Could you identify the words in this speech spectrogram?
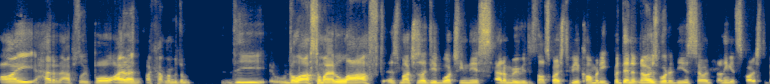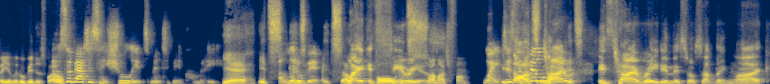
I had an absolute ball. I don't, I can't remember the the the last time I laughed as much as I did watching this at a movie that's not supposed to be a comedy, but then it knows what it is, so I think it's supposed to be a little bit as well. I was about to say, surely it's meant to be a comedy. Yeah, it's A little it's- bit. It's a Wait, it's ball. serious? so much fun. Wait, It's does not- it's film? not- It's Is Tara Reid in this or something? Like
